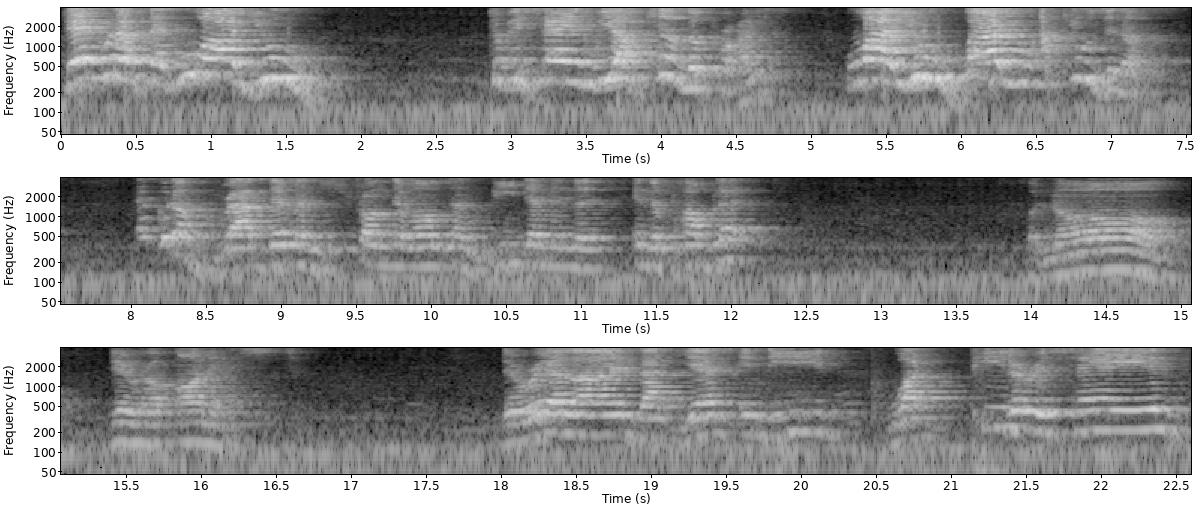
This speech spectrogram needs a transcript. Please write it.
They would have said, Who are you to be saying we have killed the Christ? Who are you? Why are you accusing us? They could have grabbed them and strung them out and beat them in the, in the public. But no, they were honest. They realized that, yes, indeed, what Peter is saying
